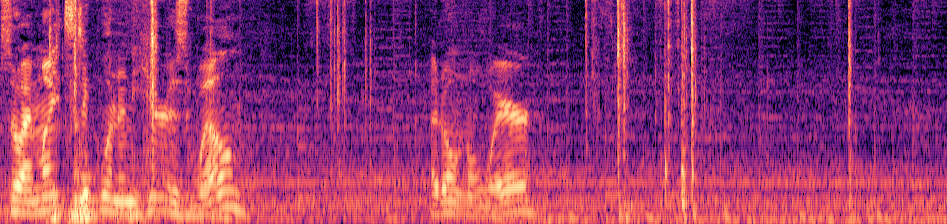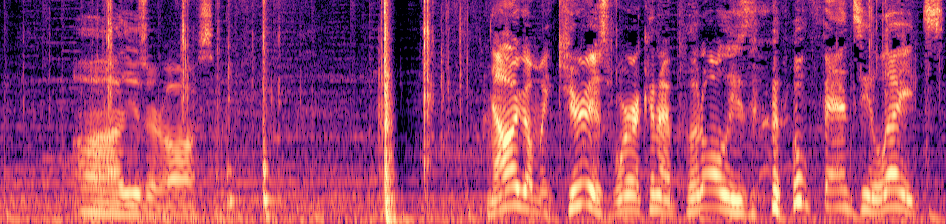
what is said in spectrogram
So I might stick one in here as well. I don't know where. Oh, these are awesome. Now I got my curious, where can I put all these little fancy lights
